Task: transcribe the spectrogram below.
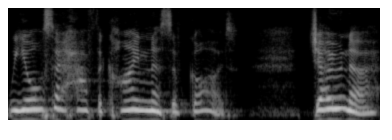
we also have the kindness of God. Jonah,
